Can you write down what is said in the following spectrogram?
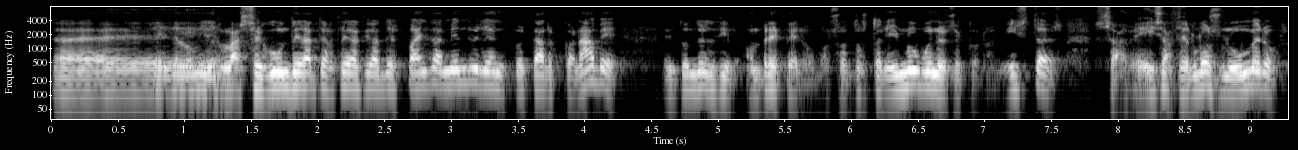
uh, la segunda y la tercera ciudad de España también deberían contar con AVE. Entonces decir, hombre, pero vosotros tenéis muy buenos economistas, sabéis hacer los números.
